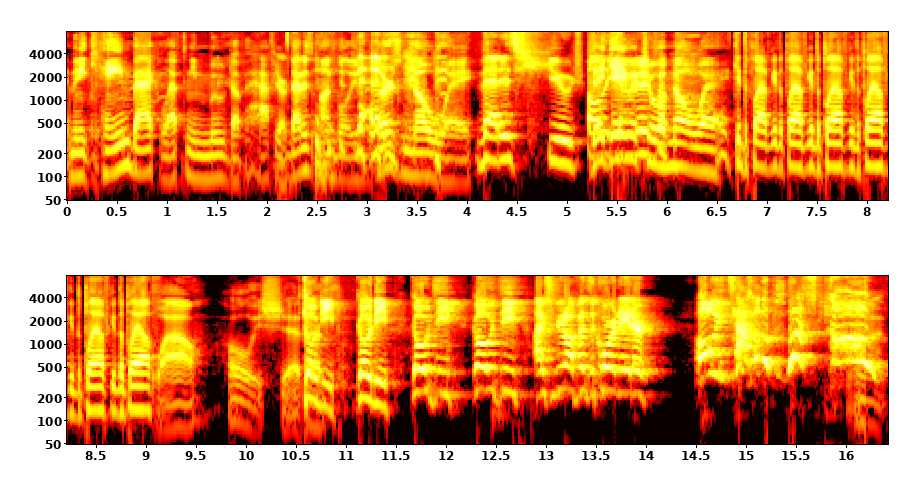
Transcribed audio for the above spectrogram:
and then he came back left and he moved up a half yard. That is unbelievable. There's no way That is huge. Oh, they gave it to him. No way. Get the playoff. Get the playoff. Get the playoff. Get the playoff. Get the playoff. Get the playoff. Wow! Holy shit! Go That's- deep. Go deep. Go deep. Go deep. I should be an offensive coordinator. Oh, he tackled him. Let's go. Oh,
